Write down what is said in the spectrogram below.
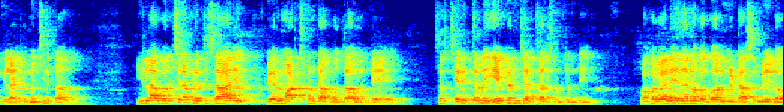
ఇలాంటిది మంచిది కాదు. ఇలా వచ్చిన ప్రతిసారి పేరు మార్చుకుంటా పోతూ ఉంటే అసలు చరిత్రలో ఏ పేరును చేర్చాల్సి ఉంటుంది? ఒకవేళ ఏదైనా ఒక గవర్నమెంట్ అసెంబ్లీలో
